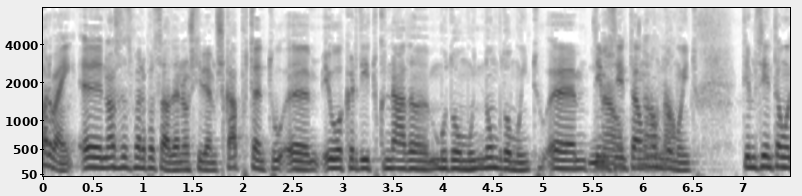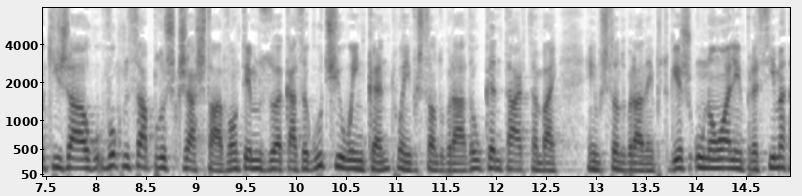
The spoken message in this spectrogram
Ora bem, eh, nós na semana passada não estivemos cá, portanto, eh, eu acredito que nada mudou muito, não mudou muito. Eh, Temos Não, então, não, não, mudou não. muito. Temos então aqui já, algo- vou começar pelos que já estavam. Temos a Casa Gucci, o Encanto, em versão dobrada, o Cantar também em versão dobrada em português, o Não Olhem para Cima,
